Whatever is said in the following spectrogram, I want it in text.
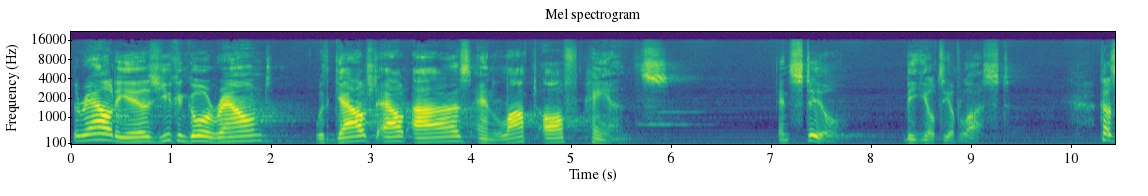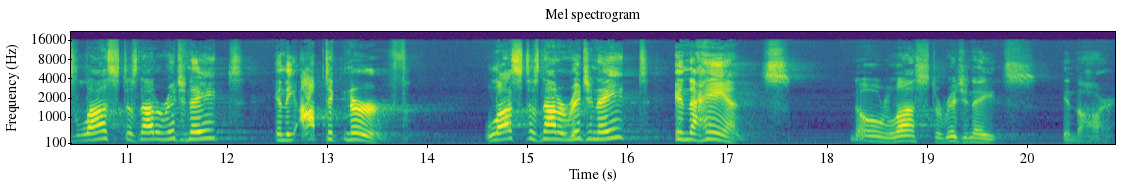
The reality is, you can go around with gouged out eyes and lopped off hands and still be guilty of lust. Because lust does not originate in the optic nerve, lust does not originate in the hands. No, lust originates in the heart.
